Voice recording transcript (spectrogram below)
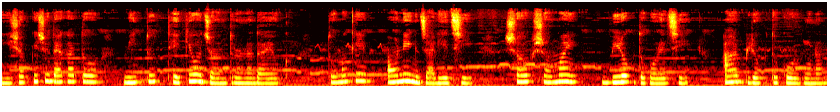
এইসব কিছু দেখা তো মৃত্যুর থেকেও যন্ত্রণাদায়ক। তোমাকে অনেক জ্বালিয়েছি, সব সময় বিরক্ত করেছি, আর বিরক্ত করব না।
